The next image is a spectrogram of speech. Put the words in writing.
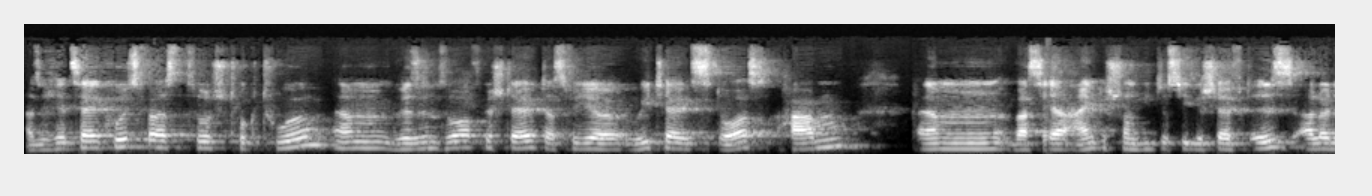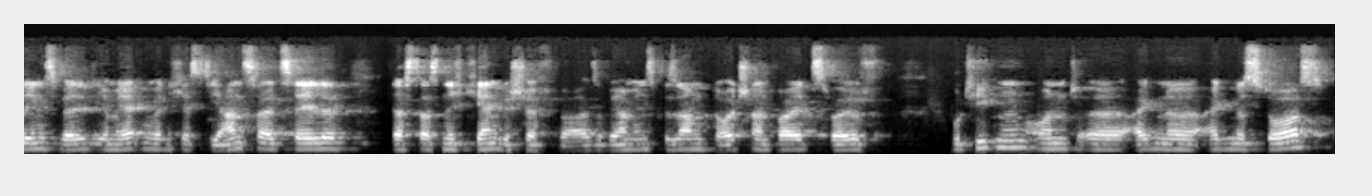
Also ich erzähle kurz was zur Struktur. Ähm, wir sind so aufgestellt, dass wir Retail-Stores haben, ähm, was ja eigentlich schon B2C-Geschäft ist. Allerdings werdet ihr merken, wenn ich jetzt die Anzahl zähle, dass das nicht Kerngeschäft war. Also wir haben insgesamt deutschlandweit zwölf Boutiquen und äh, eigene, eigene Stores.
